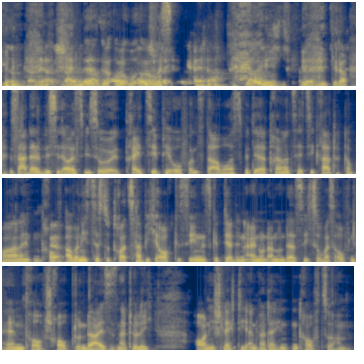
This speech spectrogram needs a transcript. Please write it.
Ja, Scheinwerfer, keine Ahnung, Blaulicht. genau. Es sah da ein bisschen aus wie so 3CPO von Star Wars mit der 360-Grad-Kamera da hinten drauf. Ja. Aber nichtsdestotrotz habe ich ja auch gesehen, es gibt ja den einen oder anderen, der sich sowas auf den Helm draufschraubt. Und da ist es natürlich auch nicht schlecht, die einfach da hinten drauf zu haben.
